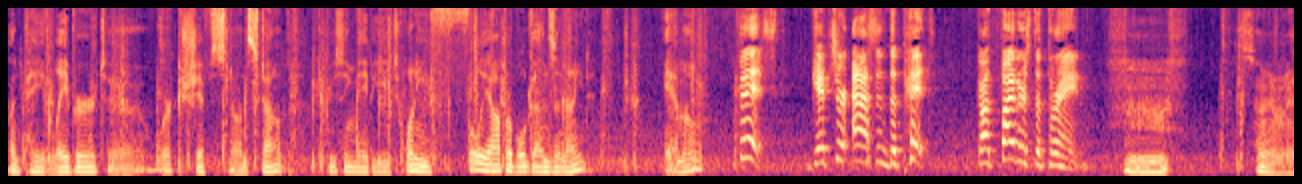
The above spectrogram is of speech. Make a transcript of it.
Unpaid labor to work shifts nonstop, producing maybe 20 fully operable guns a night. Ammo? Fist! Get your ass in the pit! Got fighters to train! Hmm. Sorry.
